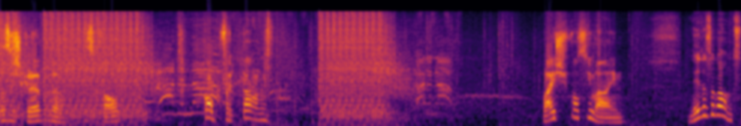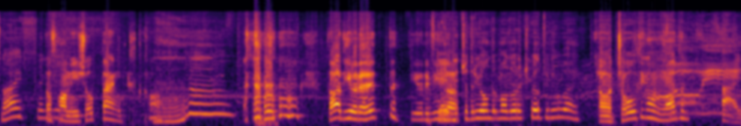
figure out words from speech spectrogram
Das ist gröber da. Das gefällt. Gott verdammt. Weißt du, was ich meine? Nicht so ganz, nein. Das habe ich schon gedacht. da, die hure Hütte. Die hure Das Game Villa. nicht schon 300 Mal durchgespielt wie du, ey. Ja, Entschuldigung, oder? Hey.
